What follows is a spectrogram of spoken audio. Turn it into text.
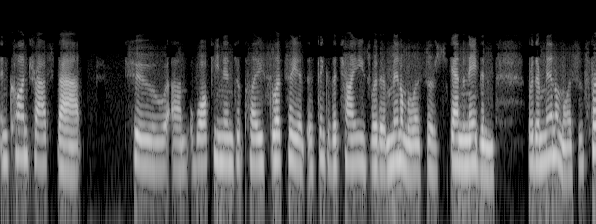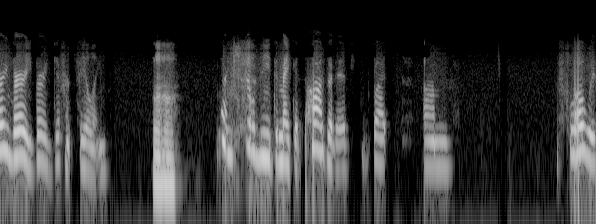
and contrast that to um, walking into place. Let's say, uh, think of the Chinese where they're minimalists, or Scandinavian where they're minimalists. It's very, very, very different feeling. Uh-huh. You still need to make it positive, but um, flow is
